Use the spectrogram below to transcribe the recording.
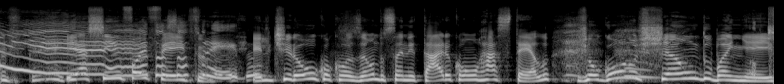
E assim foi eu tô feito. sofrendo. Ele tirou o cocôzão do sanitário com o rastelo, jogou no chão do banheiro,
